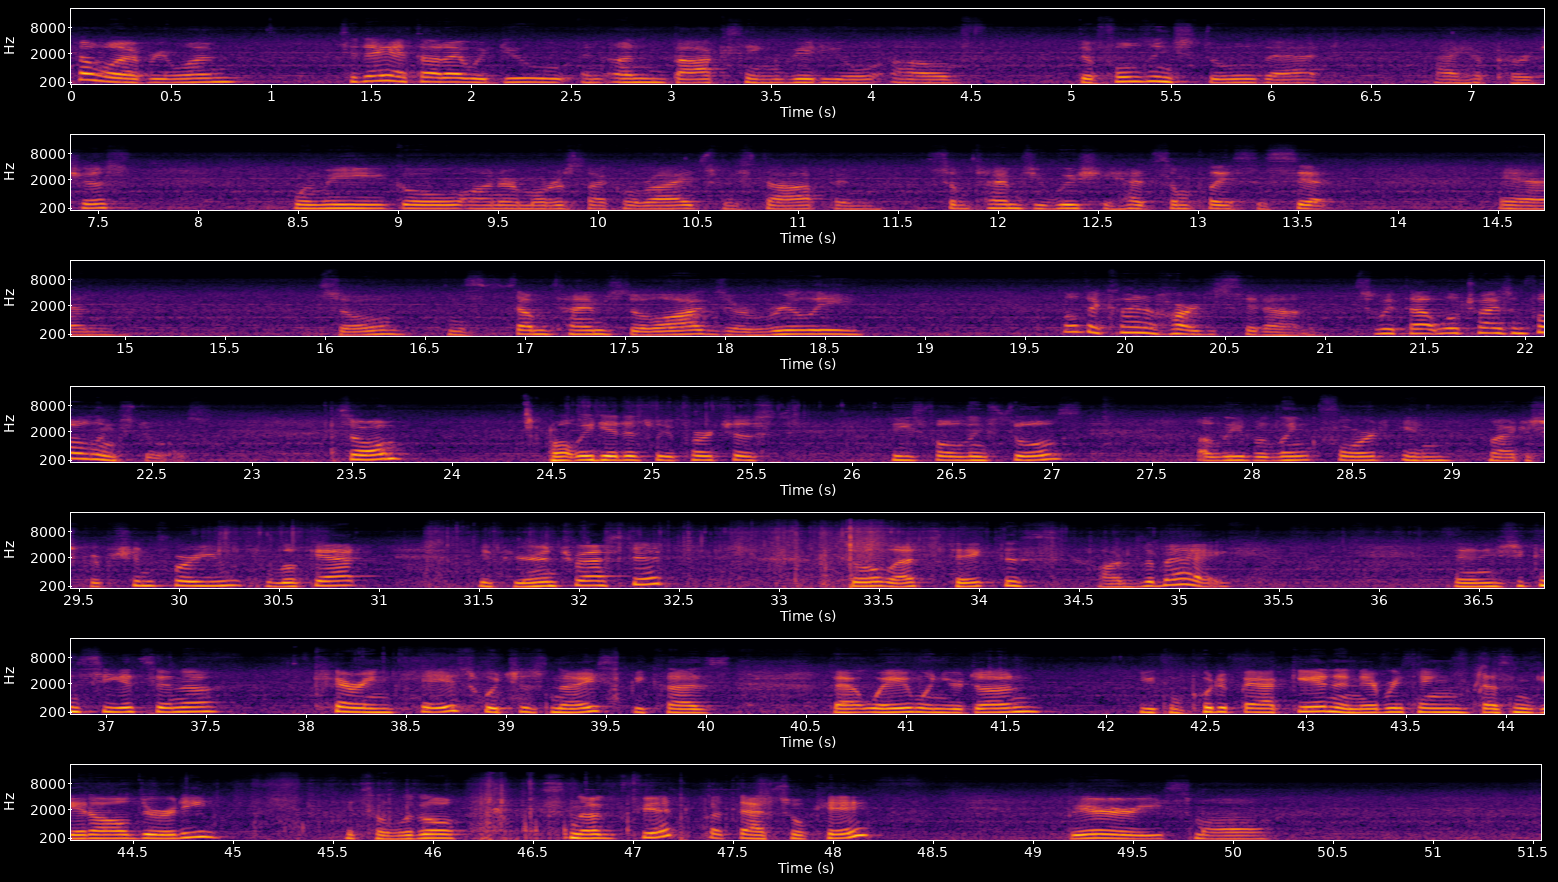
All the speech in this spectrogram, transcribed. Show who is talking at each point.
Speaker 1: Hello everyone. Today I thought I would do an unboxing video of the folding stool that I have purchased. When we go on our motorcycle rides, we stop and sometimes you wish you had some place to sit. And so, and sometimes the logs are really, well they're kind of hard to sit on. So we thought we'll try some folding stools. So, what we did is we purchased these folding stools I'll leave a link for it in my description for you to look at if you're interested. So let's take this out of the bag. And as you can see, it's in a carrying case, which is nice because that way when you're done, you can put it back in and everything doesn't get all dirty. It's a little snug fit, but that's okay. Very small,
